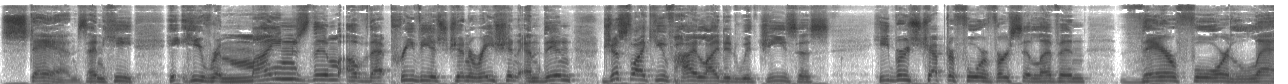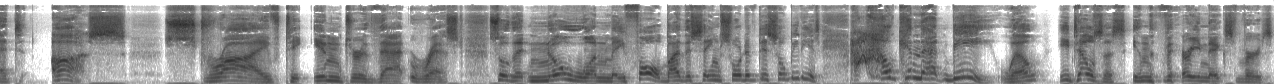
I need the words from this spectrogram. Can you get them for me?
stands. And he, he he reminds them of that previous generation. And then just like you've highlighted with Jesus Hebrews chapter 4 verse 11 therefore let us strive to enter that rest so that no one may fall by the same sort of disobedience. How can that be? Well, he tells us in the very next verse,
